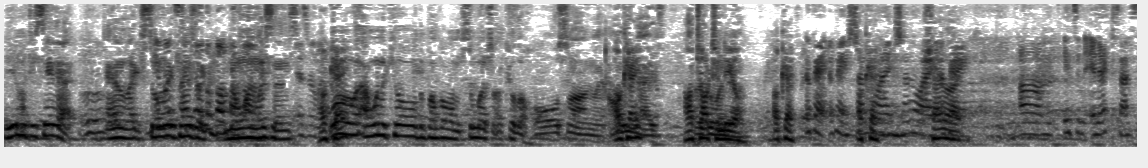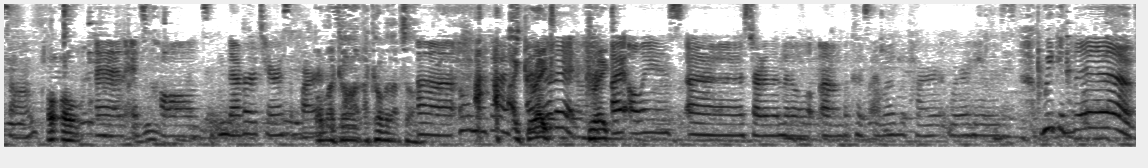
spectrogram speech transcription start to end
You don't have to say that. Mm-hmm. And like so You many times, like, the no bump, bump, one listens. is really Okay. Well, I want to kill the bump, bump, bump so much, I'll kill the whole song. Like, all Okay. you guys. I'll talk to Neil. down. Okay. Okay, okay, shine Okay. a light, shine a light. Shine a okay. Um, it's an INXS song, Oh, oh. and it's called "Never Tear Us Apart." Oh my God, I cover that song. Uh, oh my gosh, Great, I love it. great. I always uh, start in the middle um, because I love the part where he was, "We could live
